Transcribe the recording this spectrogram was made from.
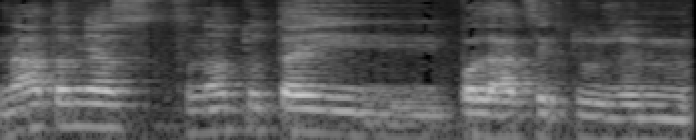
natomiast no tutaj Polacy, którym,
